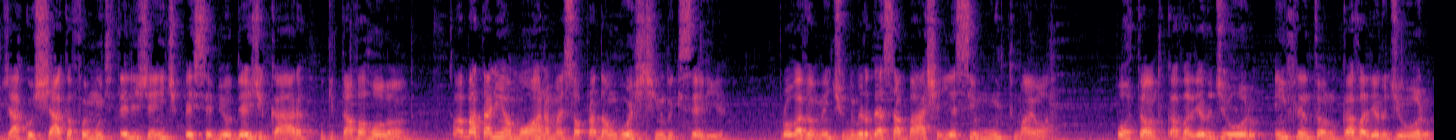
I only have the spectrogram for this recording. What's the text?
já que o Shaka foi muito inteligente e percebeu desde cara o que estava rolando. Aquela batalhinha morna, mas só para dar um gostinho do que seria. Provavelmente o número dessa baixa ia ser muito maior. Portanto, Cavaleiro de Ouro enfrentando Cavaleiro de Ouro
